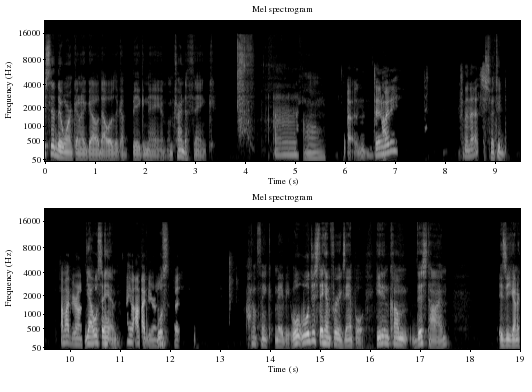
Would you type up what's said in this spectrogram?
said they weren't gonna go? That was like a big name. I'm trying to think. Um, Um, uh, Dinwiddie for the Nets. Spencer. I might be wrong. Yeah, we'll say him. I, I might be wrong, We'll but I don't think maybe we'll we'll just say him for example. He didn't come this time. Is he gonna?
